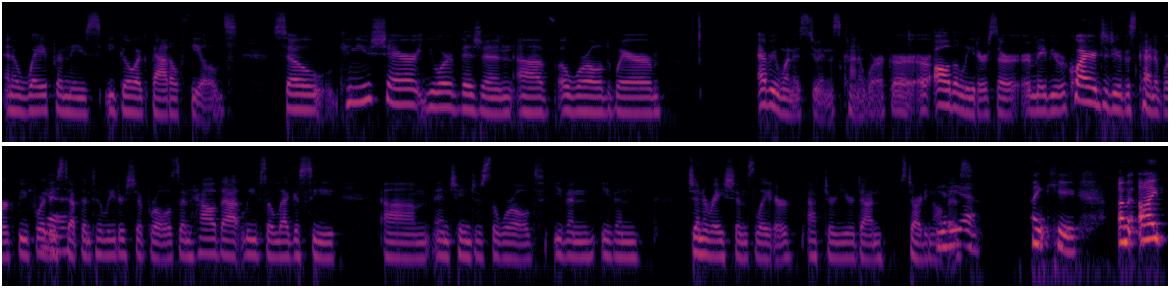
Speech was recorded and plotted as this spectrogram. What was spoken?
and away from these egoic battlefields. So, can you share your vision of a world where everyone is doing this kind of work or, or all the leaders are, are maybe required to do this kind of work before they step into leadership roles and how that leaves a legacy um, and changes the world even even generations later after you're done starting all Yeah, this yeah. Thank you. I mean, I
